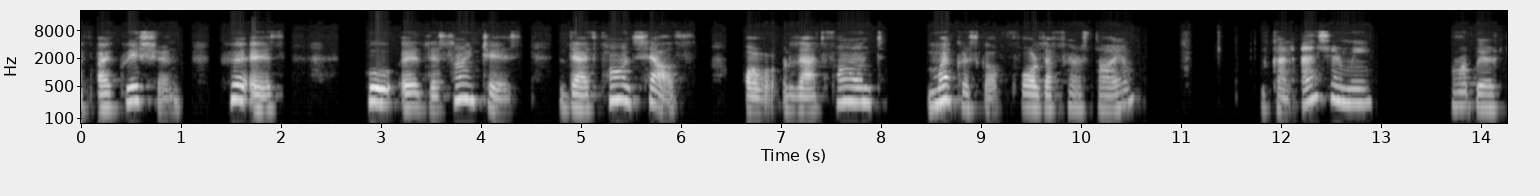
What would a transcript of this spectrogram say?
If I question who is who is the scientist that found cells or that found microscope for the first time, you can answer me Robert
